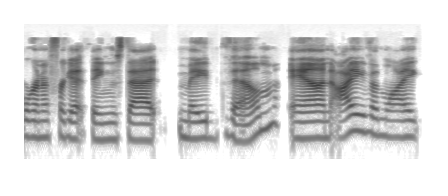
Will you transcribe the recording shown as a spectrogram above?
We're going to forget things that made them. And I even like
